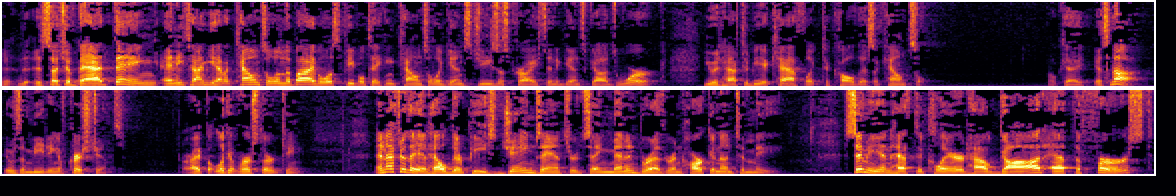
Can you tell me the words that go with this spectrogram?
It's such a bad thing. Anytime you have a council in the Bible, it's people taking counsel against Jesus Christ and against God's work you would have to be a Catholic to call this a council. Okay? It's not. It was a meeting of Christians. All right? But look at verse 13. And after they had held their peace, James answered, saying, Men and brethren, hearken unto me. Simeon hath declared how God at the first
